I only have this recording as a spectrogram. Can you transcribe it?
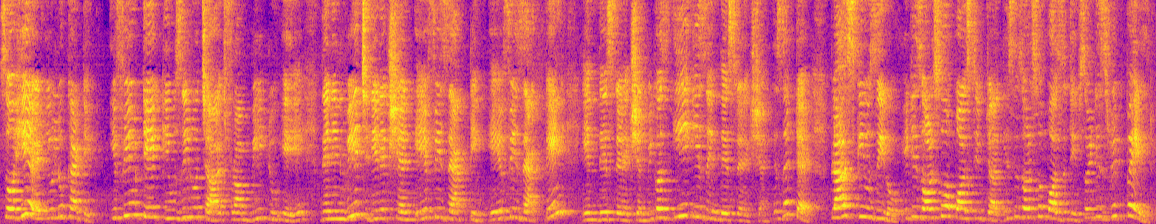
So, here you look at it. If you take Q0 charge from B to A, then in which direction F is acting? F is acting in this direction because E is in this direction, isn't it? Plus Q0, it is also a positive charge. This is also positive. So, it is repelled.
